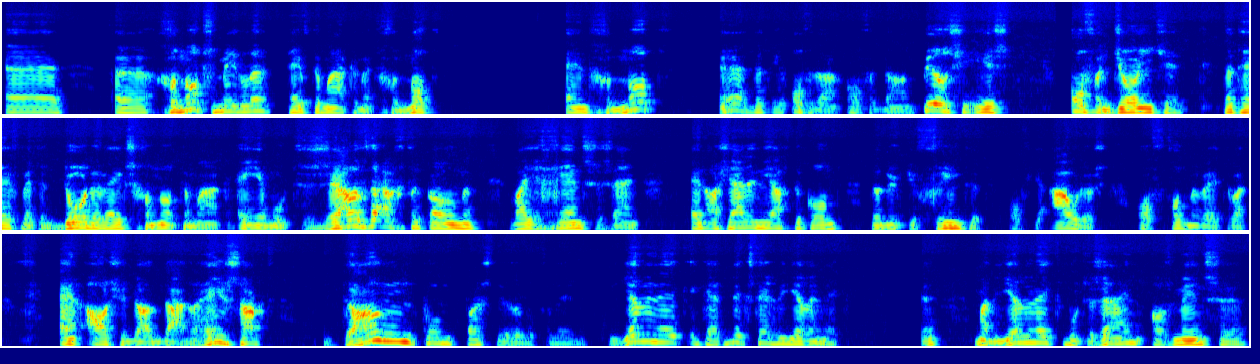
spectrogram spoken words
Uh, genotsmiddelen heeft te maken met genot. En genot, dat of, het dan, of nou een pilsje is of een jointje, dat heeft met een doordeweeks genot te maken. En je moet zelf erachter komen waar je grenzen zijn. En als jij er niet achter komt, dan doet je vriend het, of je ouders, of god me weten wat. En als je dan daar doorheen zakt, dan komt pas de hulpverlening. De Jelinek, ik heb niks tegen de Jelinek. Maar de Jelinek moet er zijn als mensen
